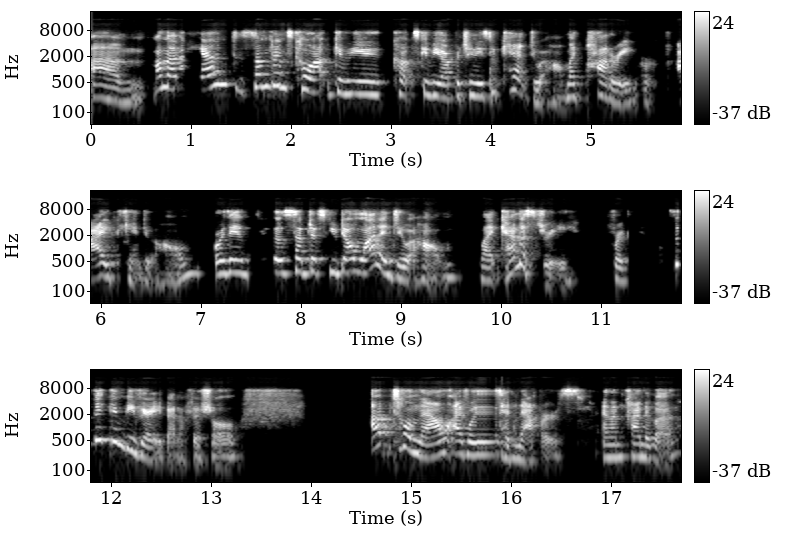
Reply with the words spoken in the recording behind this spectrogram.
Um, on the other hand, sometimes co-op give you co-ops give you opportunities you can't do at home, like pottery, or I can't do at home, or they do those subjects you don't want to do at home, like chemistry, for example. So they can be very beneficial. Up till now, I've always had nappers, and I'm kind of a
